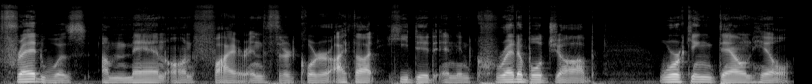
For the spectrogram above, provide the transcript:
Fred was a man on fire in the third quarter. I thought he did an incredible job working downhill.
